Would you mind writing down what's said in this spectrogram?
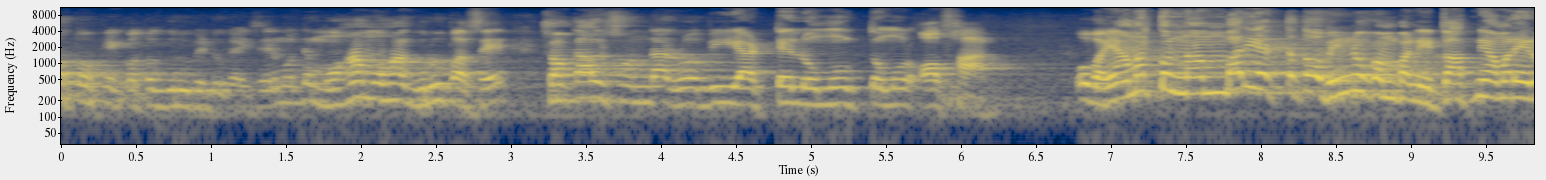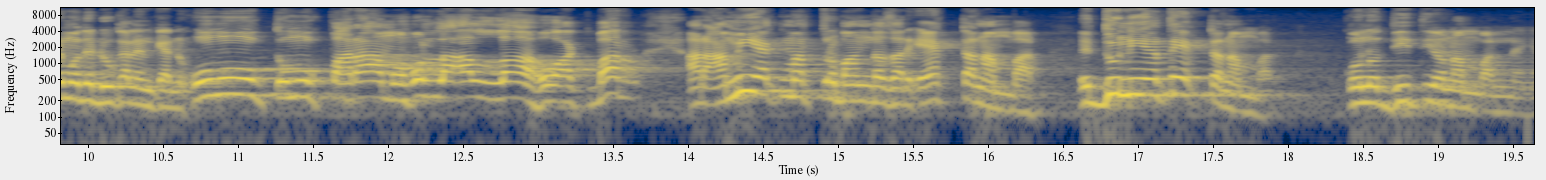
কতকে কত গ্রুপে ঢুকাইছে, এর মধ্যে মহা মহা গ্রুপ আছে। সকাল, সন্ধ্যা, রবি এয়ারটেল, অমুক তমুর অফার। ও ভাই, আমার তো নাম্বারই একটা তো ভিন্ন কোম্পানি তো আপনি আমার এর মধ্যে ঢুকালেন কেন? অমুক তমুক পাড়া, মহল্লা, আল্লাহ আকবার। আর আমি একমাত্র বান্দাজার একটা নাম্বার। দুনিয়াতে একটা নাম্বার। কোনো দ্বিতীয় নাম্বার নাই।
